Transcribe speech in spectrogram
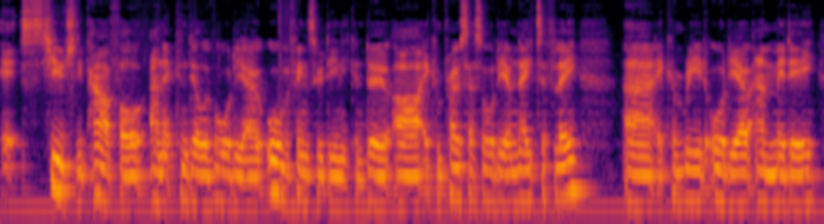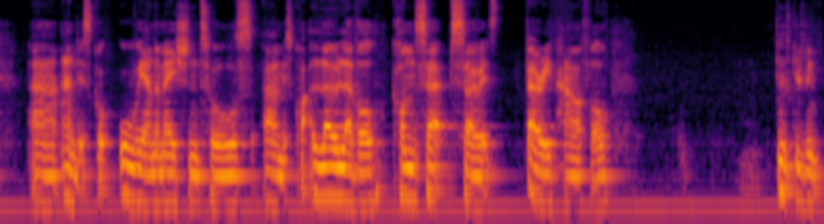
it's hugely powerful and it can deal with audio. All the things Houdini can do are it can process audio natively, uh, it can read audio and MIDI, uh, and it's got all the animation tools. Um, it's quite a low level concept, so it's very powerful. Excuse me.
